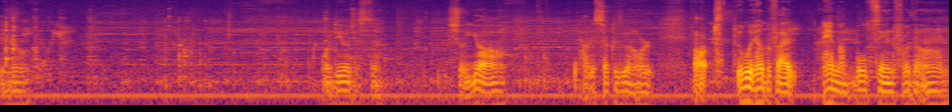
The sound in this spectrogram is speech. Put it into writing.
you know. Ordeal just to show y'all how this sucker's gonna work. Oh, it would help if I had my bolts in for the um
